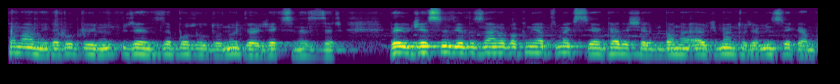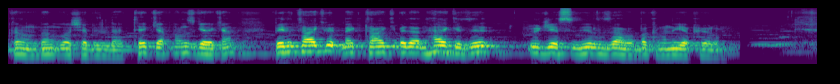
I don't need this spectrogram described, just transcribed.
tamamıyla bu büyünün üzerinizde bozulduğunu göreceksinizdir. Ve ücretsiz yıldızlarla bakımı yaptırmak isteyen kardeşlerim bana Ercüment Hocam Instagram kanalından ulaşabilirler. Tek yapmanız gereken beni takip etmek, takip eden herkesi ücretsiz yıldızlarla bakımını yapıyorum.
